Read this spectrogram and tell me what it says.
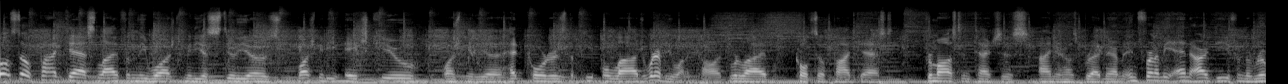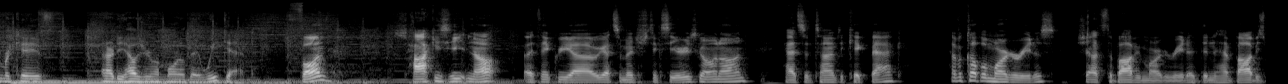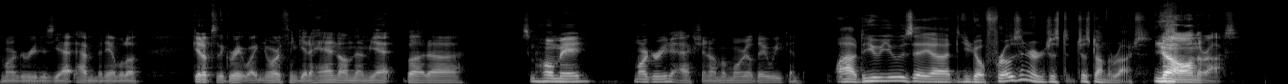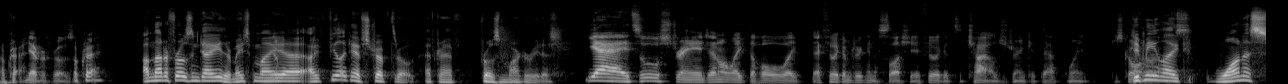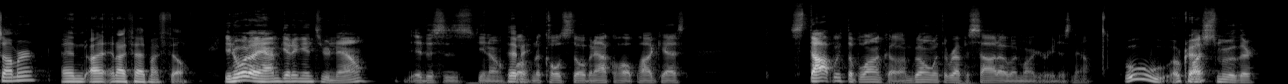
Cold Stove Podcast live from the Wash Media Studios, Wash Media HQ, Wash Media headquarters, the People Lodge, whatever you want to call it. We're live, Cold Stove Podcast from Austin, Texas. I'm your host, Brett Merriman. In front of me, NRD from the Rumor Cave. NRD, how's your Memorial Day weekend? Fun. Hockey's heating up. I think we uh, we got some interesting series going on. Had some time to kick back. Have a couple margaritas. Shouts to Bobby Margarita. Didn't have Bobby's margaritas yet. Haven't been able to get up to the Great White North and get a hand on them yet. But uh, some homemade margarita action on Memorial Day weekend. Wow. Do you use a, uh, did you go frozen or just just on the rocks? No, on the rocks. Okay. Never frozen. Okay. I'm not a frozen guy either. Makes my, Nope. uh, I feel like I have strep throat after I have frozen margaritas. Yeah, it's a little strange. I don't like the whole like. I feel like I'm drinking a slushy. I feel like it's a child's drink at that point. Just go Give me rocks. like one a summer and I, and I've had my fill. You know what I am getting into now? Eh, This is, you know, Hit me. welcome to Cold Stove and Alcohol podcast. Stop with the Blanco. I'm going with the Reposado and margaritas now. Ooh, okay. Much smoother.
